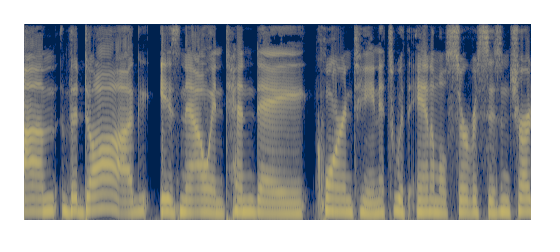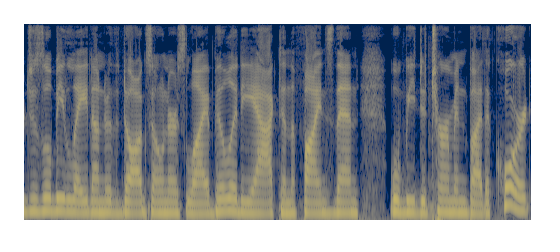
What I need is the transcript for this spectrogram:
Um, the dog is now in 10 day quarantine. It's with Animal Services, and charges will be laid under the Dog's Owners Liability Act, and the fines then will be determined by the court.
